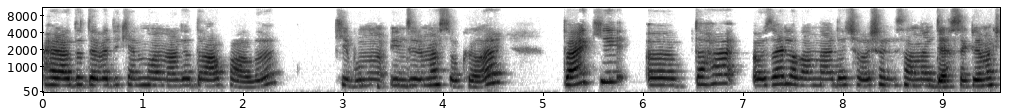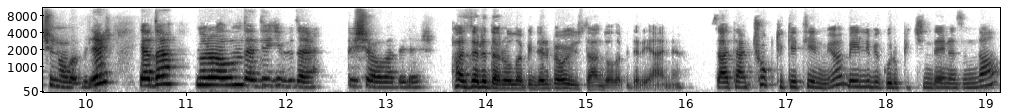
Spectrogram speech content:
herhalde deve dikeni normalde daha pahalı ki bunu indirime sokuyorlar. Belki e, daha özel alanlarda çalışan insanları desteklemek için olabilir ya da Nural'ın dediği gibi de bir şey olabilir. Pazarı dar olabilir ve o yüzden de olabilir yani. Zaten çok tüketilmiyor. Belli bir grup içinde en azından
